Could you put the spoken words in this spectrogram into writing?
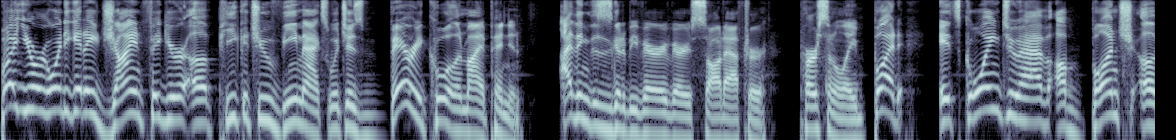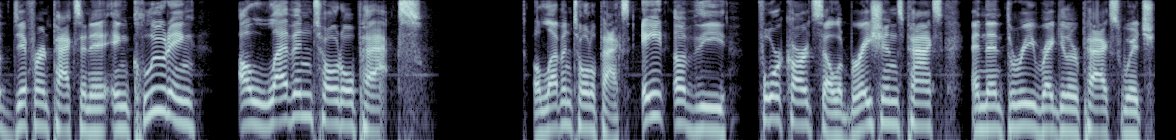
But you are going to get a giant figure of Pikachu VMAX, which is very cool in my opinion. I think this is going to be very, very sought after personally. But it's going to have a bunch of different packs in it, including 11 total packs. 11 total packs. Eight of the four card celebrations packs, and then three regular packs, which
